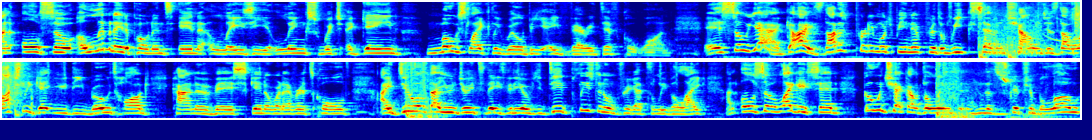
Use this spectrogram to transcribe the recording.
and also eliminate opponents in Lazy Links, which again, most likely will be a very difficult one. Uh, so yeah, guys, that has pretty much been it for the week 7 challenges that will actually get you the Roadhog kind of uh, skin or whatever it's called. I do hope that you enjoyed today's video. If you did, please don't forget to leave a like. And also, like I said, go and check out the link in the description below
